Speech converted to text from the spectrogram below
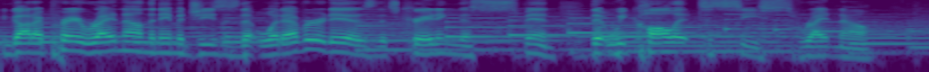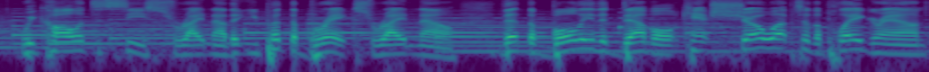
And God, I pray right now in the name of Jesus that whatever it is that's creating this spin, that we call it to cease right now. We call it to cease right now, that you put the brakes right now, that the bully, the devil, can't show up to the playground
